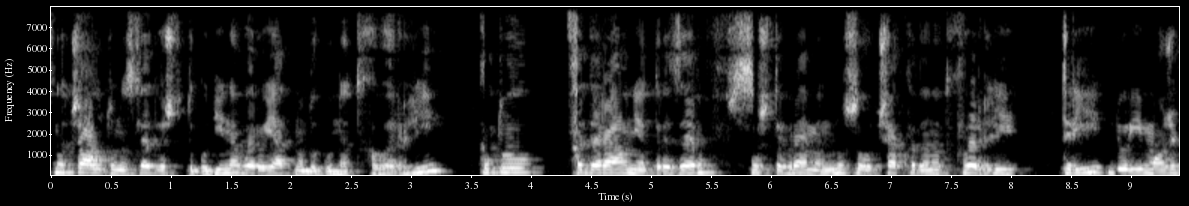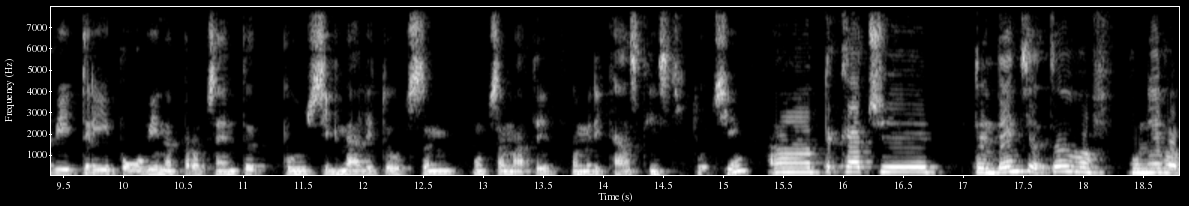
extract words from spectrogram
В началото на следващата година вероятно да го надхвърли, като Федералният резерв същевременно се очаква да надхвърли 3, дори може би 3,5% по сигналите от, сам, от самата американска институция. А, така че тенденцията в, поне в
